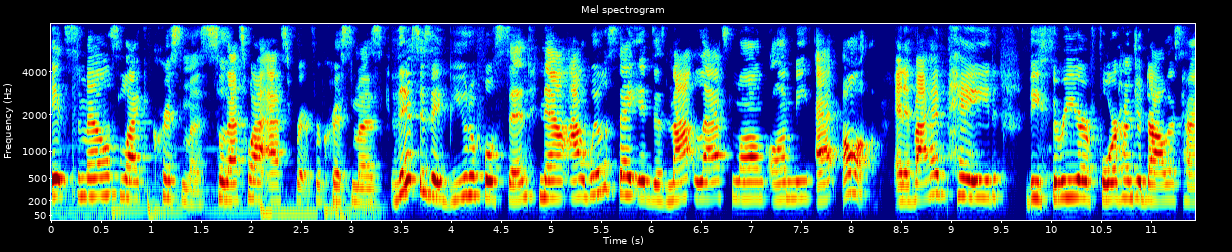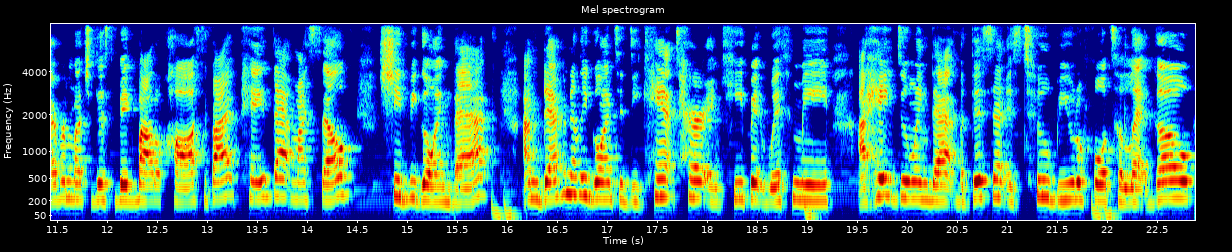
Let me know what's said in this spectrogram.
It smells like Christmas, so that's why I asked for it for Christmas. This is a beautiful scent. Now, I will say it does not last long on me at all. And if I had paid the three or four hundred dollars, however much this big bottle costs, if I had paid that myself, she'd be going back. I'm definitely going to decant her and keep it with me. I hate doing that, but this scent is too beautiful to let go.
